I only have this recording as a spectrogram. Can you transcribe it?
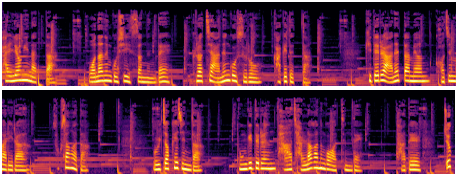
발령이 났다. 원하는 곳이 있었는데 그렇지 않은 곳으로 가게 됐다. 기대를 안 했다면 거짓말이라 속상하다. 울적해진다. 동기들은 다 잘 나가는 것 같은데 다들 쭉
